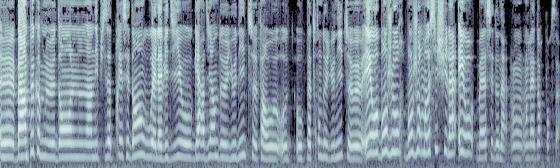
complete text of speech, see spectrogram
Euh, bah un peu comme le- dans un épisode précédent où elle avait dit au gardien de Unit, enfin au, au, au patron de Unit, euh, eh oh bonjour, bonjour moi aussi je suis là, eh oh bah c'est Donna, on, on l'adore pour ça.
